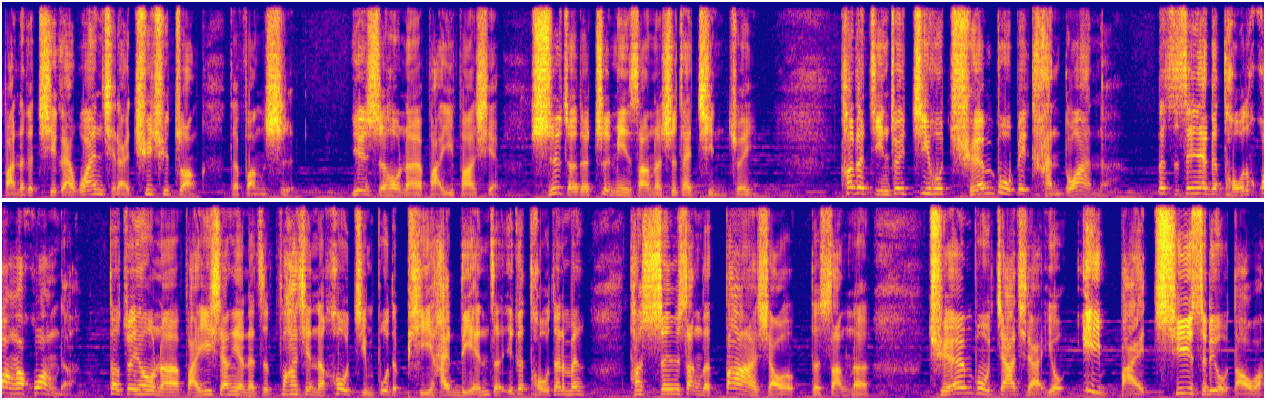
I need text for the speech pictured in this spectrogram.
把那个膝盖弯起来，曲曲状的方式。验尸后呢，法医发现死者的致命伤呢是在颈椎，他的颈椎几乎全部被砍断了，那只剩下个头晃啊晃的。到最后呢，法医相验呢，只发现了后颈部的皮还连着一个头在那边，他身上的大小的伤呢，全部加起来有一百七十六刀啊！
